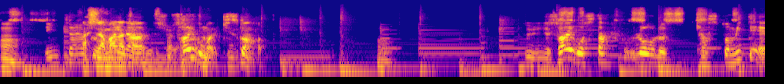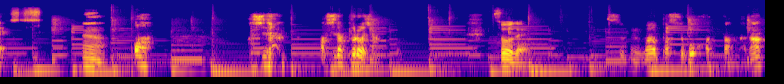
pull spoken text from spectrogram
うん。りんちゃん役うまいな菜ちゃんでしょ最後まで気づかなかった。で最後、スタッフロール、キャスト見て、うん。あ芦田、芦田プロじゃん。そうだよ。すやっぱすごかったんだな。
